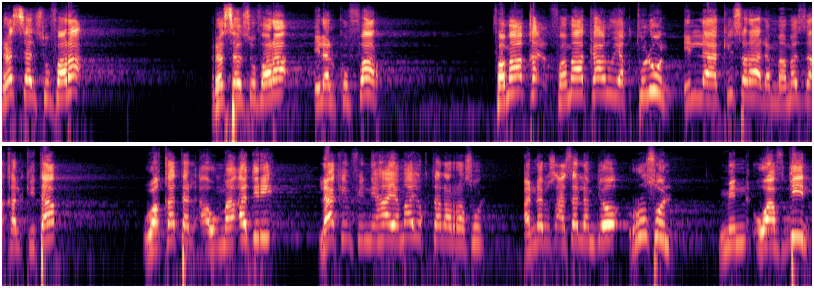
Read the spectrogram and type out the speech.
رسل سفراء رسل سفراء إلى الكفار. فما فما كانوا يقتلون إلا كسرى لما مزق الكتاب وقتل أو ما أدري. لكن في النهاية ما يقتل الرسول. النبي صلى الله عليه وسلم جو رسل من وافدين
